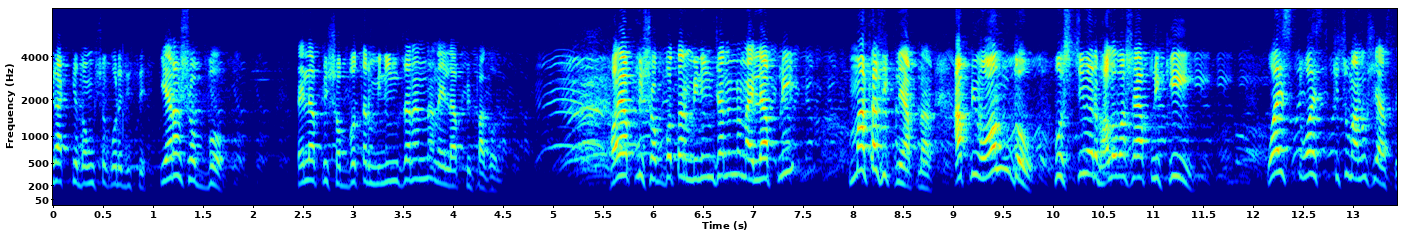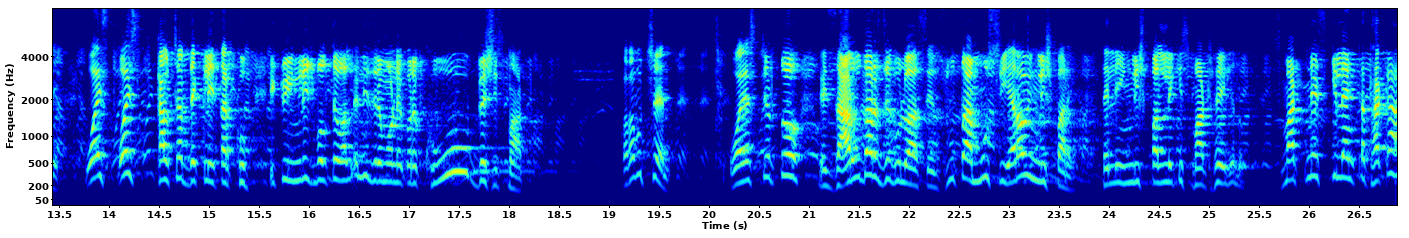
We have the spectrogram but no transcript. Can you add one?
ইরাককে ধ্বংস করে দিছে। এরা সভ্য। তাইলে আপনি সভ্যতার মিনিং জানেন না, নাইলে আপনি পাগল। হয় আপনি সভ্যতার মিনিং জানেন না, নাইলে আপনি মাথা ঠিক নেই আপনার। আপনি অন্ধ। পশ্চিমের ভালোবাসায় আপনি কি? ওয়েস্ট ওয়েস্ট কিছু মানুষই আছে। ওয়েস্ট ওয়েস্ট কালচার দেখলেই তার খুব একটু ইংলিশ বলতে পারলে নিজের মনে করে খুব বেশি স্মার্ট কথা বুঝছেন? ওয়েস্টের তো এই জারুদার যেগুলো আছে, জুতা, মুসি, এরাও ইংলিশ পারে। তাহলে ইংলিশ পারলে কি স্মার্ট হয়ে গেল? স্মার্টনেস কি ল্যাংটা থাকা?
